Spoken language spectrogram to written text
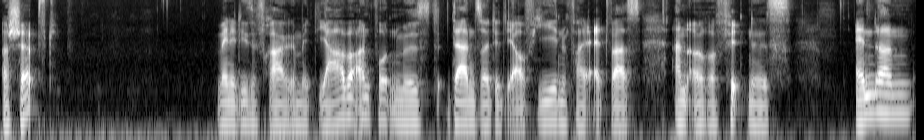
erschöpft? Wenn ihr diese Frage mit Ja beantworten müsst, dann solltet ihr auf jeden Fall etwas an eurer Fitness ändern,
